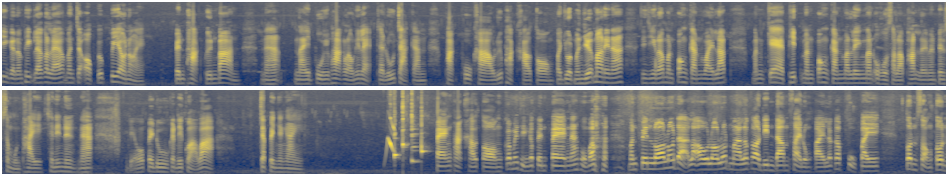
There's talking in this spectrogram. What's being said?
กินกับน้ำพริกแล้วก็แล้ว มันจะออกเปรี้ยวๆหน่อย เป็นผักพื้นบ้านนะฮะในภูมิภาคเรานี่แหละจะรู้จักกันผักภูคาวหรือผักคาวตองประโยชน์มันเยอะมากเลยนะ จริงๆแล้วมันป้องกันไวรัสมันแก้พิษ มันป้องกันมะเร็งมันโอ้โหสารพัดเลยมันเป็นสมุนไพรชนิดหนึ่งนะฮะเดี๋ยวไปดูกันดีกว่าว่าจะเป็นยังไง แปลงผักคาวตองก็ไม่ถึงกับเป็นแปลงนะ ผมว่ามันเป็นล้อรถอะเราเอาล้อรถมาแล้วก็ดินดำใส่ลงไป แล้วก็ปลูกไปต้นสองต้น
